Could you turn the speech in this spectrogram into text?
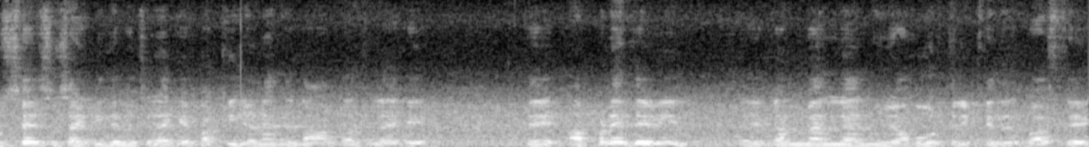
ਉਸੇ ਸੁਸਾਇਟੀ ਦੇ ਵਿੱਚ ਰਹਿ ਕੇ ਬਾਕੀ ਜਣਿਆਂ ਦੇ ਨਾਮ ਗਲਤ ਲੈ ਕੇ ਤੇ ਆਪਣੇ ਤੇ ਵੀ ਗਨਮੈਨ ਲੈਣ ਨੂੰ ਜਾਂ ਹੋਰ ਤਰੀਕੇ ਦੇ ਵਾਸਤੇ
